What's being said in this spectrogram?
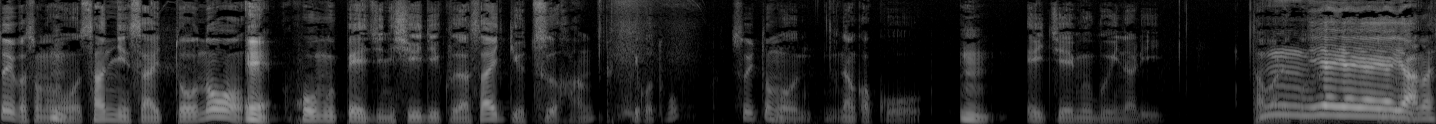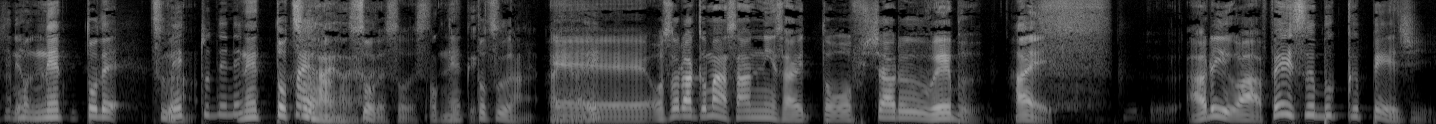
例えばそうの、ん三人斎藤のええ。ホームページに CD くださいっていう通販ってこと？それとも、なんかこう、うん。HMV なり、うんいやいやいやいやいや、いもうネットで。ネットでね？ネット通販です。はいはいはいはいそうです、そうですネット通販。はいえー、おそらくまあ3人サイトオフィシャルウェブ、はい。あるいは Facebook ページ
